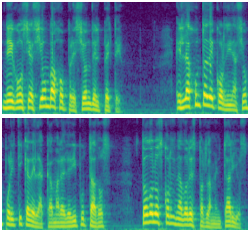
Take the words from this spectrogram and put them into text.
Negociación bajo presión del PT. En la Junta de Coordinación Política de la Cámara de Diputados, todos los coordinadores parlamentarios,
